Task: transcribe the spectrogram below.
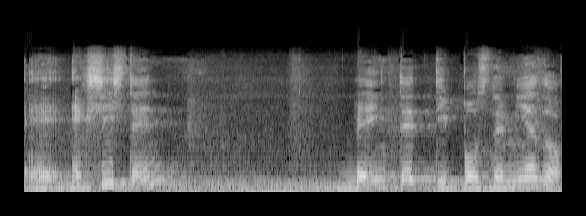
Eh, existen 20 tipos de miedo.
